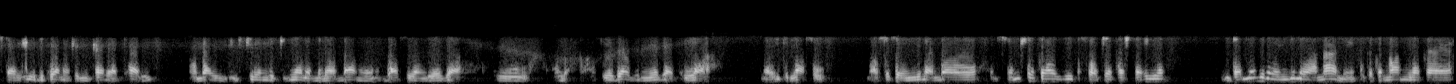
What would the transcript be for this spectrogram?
sukari hiyo ilikuwa na kemikali hatari ambayo ikiwa ingetumiwa na binadamu basi wangeweza zingeweza kuwa na hitilafu. Maafisa wengine ambao walisimamishwa kazi kufuatia kashfa hiyo pamoja na wengine wanane kutoka mamlaka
